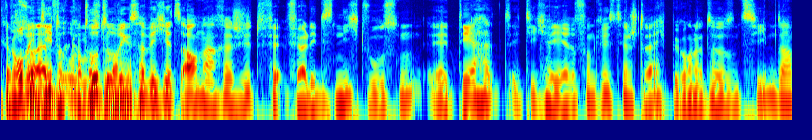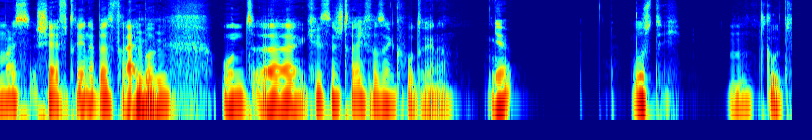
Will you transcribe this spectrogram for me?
Glaub, Robin so Dutt, übrigens habe ich jetzt auch nachrecherchiert, für, für alle, die es nicht wussten, äh, der hat die Karriere von Christian Streich begonnen, 2007 damals, Cheftrainer bei Freiburg Mhm. und äh, Christian Streich war sein Co-Trainer. Wusste ich. Mhm, gut.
